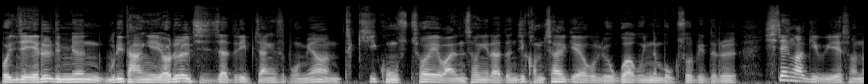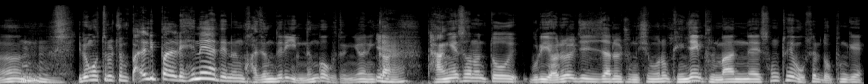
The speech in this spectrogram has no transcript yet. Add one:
뭐 이제 예를 들면 우리 당의 열혈 지지자들 입장에서 보면 특히 공수처의 완성이라든지 검찰 개혁을 요구하고 있는 목소리들을 실행하기 위해서는 음. 이런 것들을 좀 빨리빨리 해내야 되는 과정들이 있는 거거든요. 그러니까 예. 당에서는 또 우리 열혈 지지자를 중심으로 굉장히 불만의 송토의 목소리 높은 게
